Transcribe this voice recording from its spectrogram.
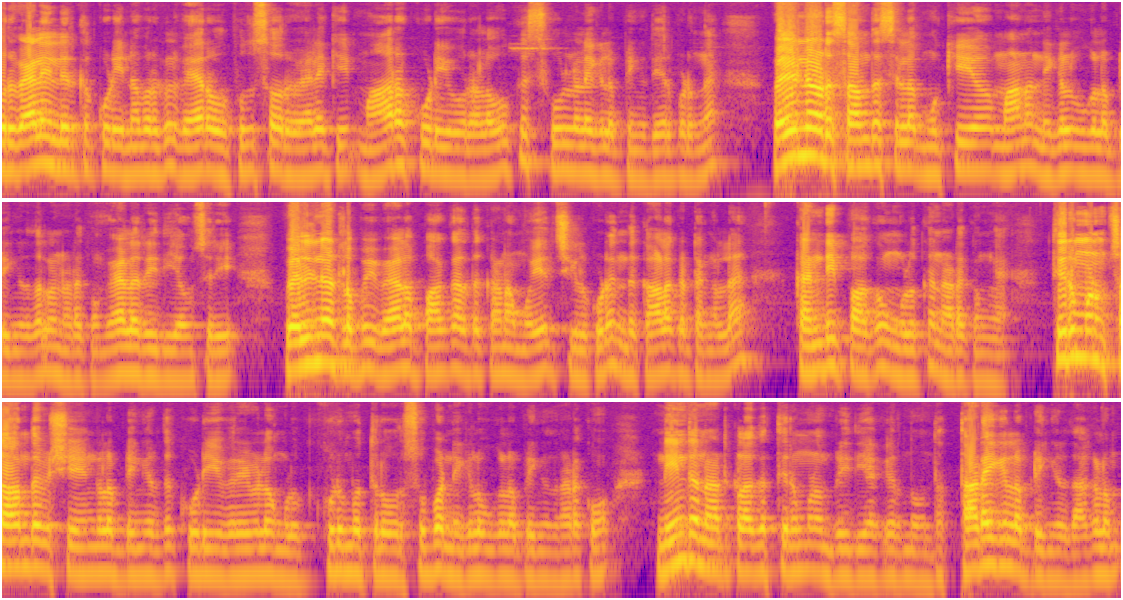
ஒரு வேலையில் இருக்கக்கூடிய நபர்கள் வேறு ஒரு புதுசாக ஒரு வேலைக்கு மாறக்கூடிய ஒரு அளவுக்கு சூழ்நிலைகள் அப்படிங்கிறது ஏற்படுங்க. வெளிநாடு சார்ந்த சில முக்கியமான நிகழ்வுகள் அப்படிங்கிறதெல்லாம் நடக்கும். வேலை ரீதியாகவும் சரி வெளிநாட்டில் போய் வேலை பார்க்கறதுக்கான முயற்சிகள் கூட இந்த காலகட்டங்களில் கண்டிப்பாக உங்களுக்கு நடக்குங்க. திருமணம் சார்ந்த விஷயங்கள் அப்படிங்கிறது கூடிய விரைவில் உங்களுக்கு குடும்பத்தில் ஒரு சுப நிகழ்வுகள் அப்படிங்கிறது நடக்கும். நீண்ட நாட்களாக திருமணம் ரீதியாக இருந்து வந்த தடைகள் அப்படிங்கிறது அகலும்.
